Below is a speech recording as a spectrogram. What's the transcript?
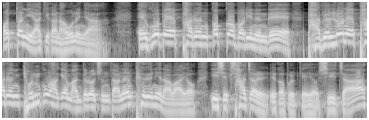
어떤 이야기가 나오느냐. 애굽의 팔은 꺾어버리는데 바벨론의 팔은 견고하게 만들어준다는 표현이 나와요. 24절 읽어볼게요. 시작.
